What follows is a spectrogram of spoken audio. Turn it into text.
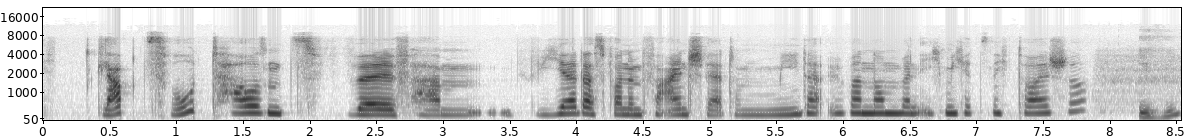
ich glaube 2012 2012 haben wir das von dem Verein Schwertomida übernommen, wenn ich mich jetzt nicht täusche. Mhm.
